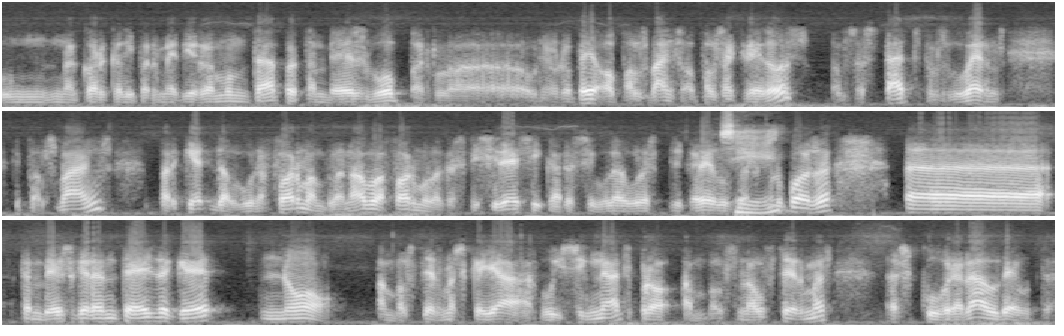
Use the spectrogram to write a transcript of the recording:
un acord que li permeti remuntar, però també és bo per la Unió Europea, o pels bancs, o pels acreedors, pels estats, pels governs i pels bancs, perquè d'alguna forma, amb la nova fórmula que es decideixi, que ara si voleu ho explicaré el sí. que es proposa, eh, també es garanteix de que no amb els termes que hi ha avui signats, però amb els nous termes es cobrarà el deute.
